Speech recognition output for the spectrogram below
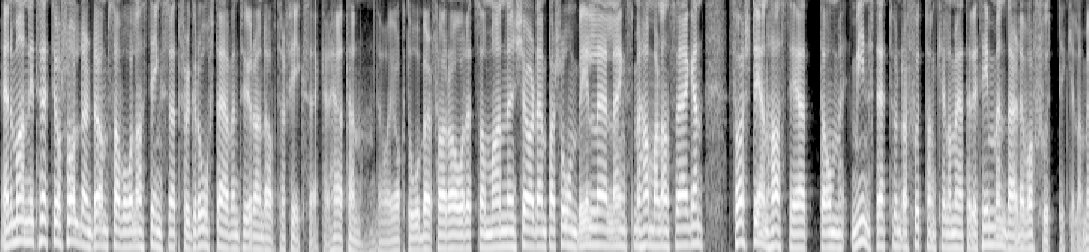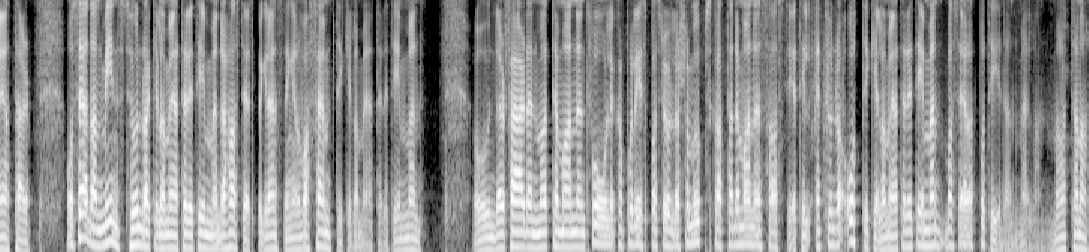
En man i 30-årsåldern döms av Ålands tingsrätt för grovt äventyrande av trafiksäkerheten. Det var i oktober förra året som mannen körde en personbil längs med Hammarlandsvägen. Först i en hastighet om minst 117 km i timmen där det var 70 km Och sedan minst 100 km i timmen där hastighetsbegränsningen var 50 km i timmen. Och under färden mötte mannen två olika polispatruller som uppskattade mannens hastighet till 180 km i timmen baserat på tiden mellan mötena.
